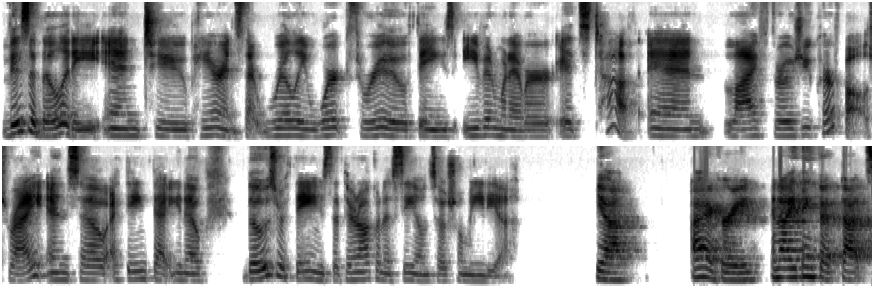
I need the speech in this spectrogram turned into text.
visibility into parents that really work through things even whenever it's tough and life throws you curveballs right? And so i think that you know those are things that they're not going to see on social media. Yeah i agree. And i think that that's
